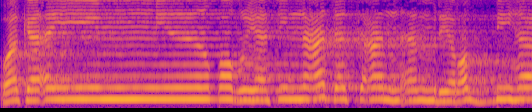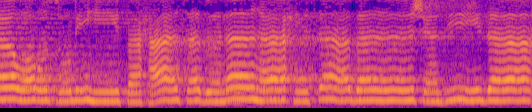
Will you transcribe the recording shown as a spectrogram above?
وكأين من قرية عتت عن أمر ربها ورسله فحاسبناها حسابا شديدا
